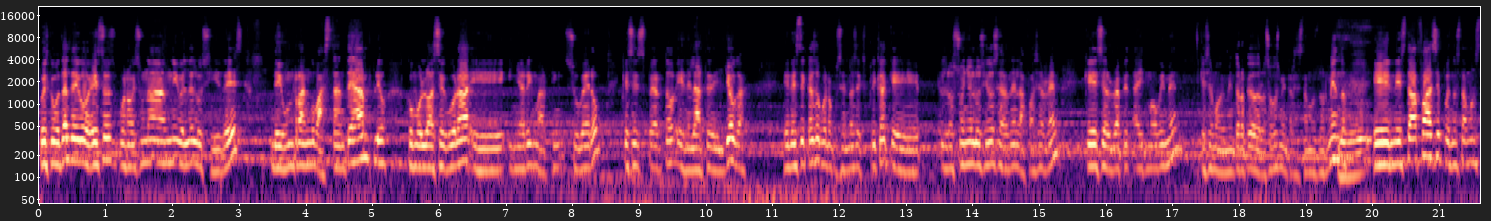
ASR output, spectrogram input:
Pues como tal te digo, esto es, bueno, es una- un nivel de lucidez de un rango bastante amplio, como lo asegura eh, Iñárritu Martín Subero, que es experto en el arte del yoga. En este caso, bueno, pues él nos explica que los sueños lúcidos se dan en la fase REM, que es el Rapid Eye Movement, que es el movimiento rápido de los ojos mientras estamos durmiendo. Ujú. En esta fase, pues no estamos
